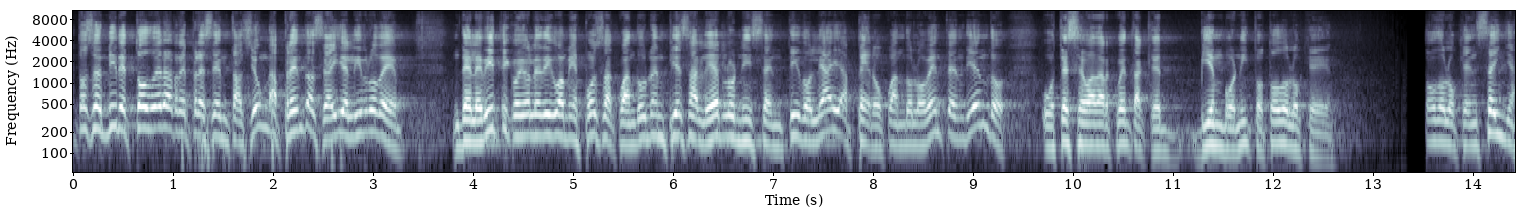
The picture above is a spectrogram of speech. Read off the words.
Entonces, mire, todo era representación. Apréndase ahí el libro de, de Levítico. Yo le digo a mi esposa, cuando uno empieza a leerlo, ni sentido le haya, pero cuando lo ve entendiendo, usted se va a dar cuenta que es bien bonito todo lo que todo lo que enseña.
